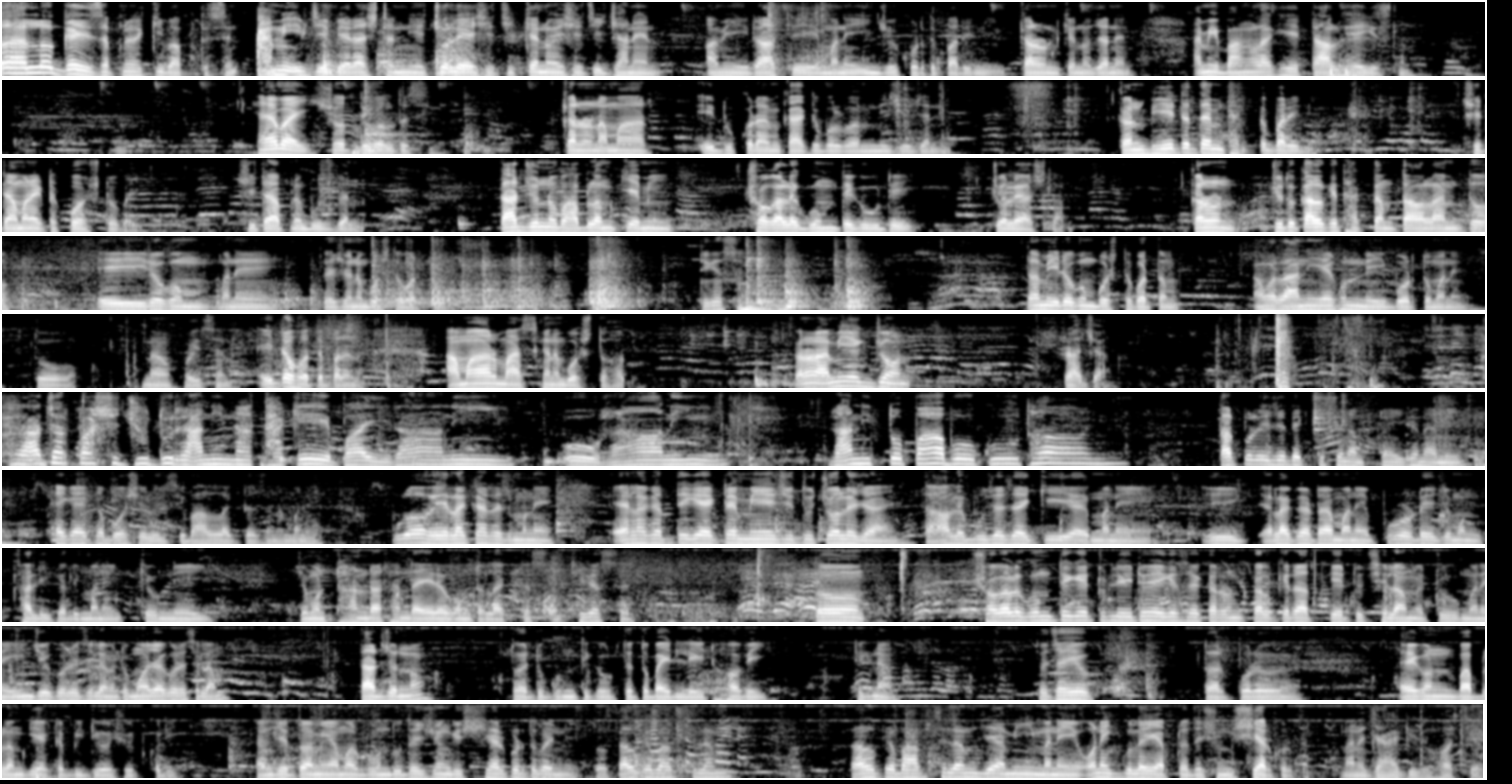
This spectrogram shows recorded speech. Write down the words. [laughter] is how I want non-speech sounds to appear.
তো hello guys আপনারা কি ভাবতেছেন? আমি যে ব্যারাজটা নিয়ে চলে এসেছি, কেন এসেছি জানেন? আমি রাতে মানে এনজয় করতে পারিনি। কারণ কেন জানেন? আমি বাংলা খেয়ে টাল হয়ে গেছিলাম। হ্যাঁ ভাই, সত্যি বলতেছি। কারণ আমার এই দুঃখটা আমি কাকে বলব আমি নিজেও জানি কারণ বিয়েটাতে আমি থাকতে পারিনি। সেটা আমার একটা কষ্ট ভাই। সেটা আপনি বুঝবেন তার জন্য ভাবলাম কি আমি সকালে ঘুম থেকে উঠেই চলে আসলাম। কারণ যদি কালকে থাকতাম, তাহলে আমি তো এই রকম মানে পেছনে বসতে পারতাম। ঠিক আছে? তা আমি এরকম বসতে পারতাম। আমার রানী এখন নেই বর্তমানে, তো না, হয়েছে না। এইটা হতে পারে না। আমার মাঝখানে বসতে হবে। কারণ আমি একজন রাজা। রাজার পাশে যদি রানী না থাকে, ভাই, রানী, ও রানী রানী তো পাবো কোথায়? তারপরে এই যে দেখতেছেন আপনার, এখানে আমি একা একা বসে রয়েছি, ভালো লাগতেছে না মানে পুরো এলাকার মানে এলাকার থেকে একটা মেয়ে যদি চলে যায়, তাহলে বোঝা যায় কি মানে এই এলাকাটা মানে পুরোটাই যেমন খালি খালি মানে কেউ নেই, যেমন ঠান্ডা ঠান্ডা এরকমটা লাগতেছে, ঠিক আছে? তো সকালে ঘুম থেকে একটু লেট হয়ে গেছে, কারণ কালকে রাতকে একটু ছিলাম, একটু মানে এনজয় করেছিলাম, একটু মজা করেছিলাম তার জন্য। তো একটু ঘুম থেকে উঠতে তো ভাই লেট হবেই, ঠিক না? তো যাই হোক, তারপরে এখন ভাবলাম কি একটা ভিডিও শ্যুট করি। কারণ যেহেতু আমি আমার বন্ধুদের সঙ্গে শেয়ার করতে পারিনি, তো কালকে ভাবছিলাম কালকে ভাবছিলাম যে আমি মানে অনেকগুলাই আপনাদের সঙ্গে শেয়ার করব মানে যাহা কিছু হচ্ছে।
